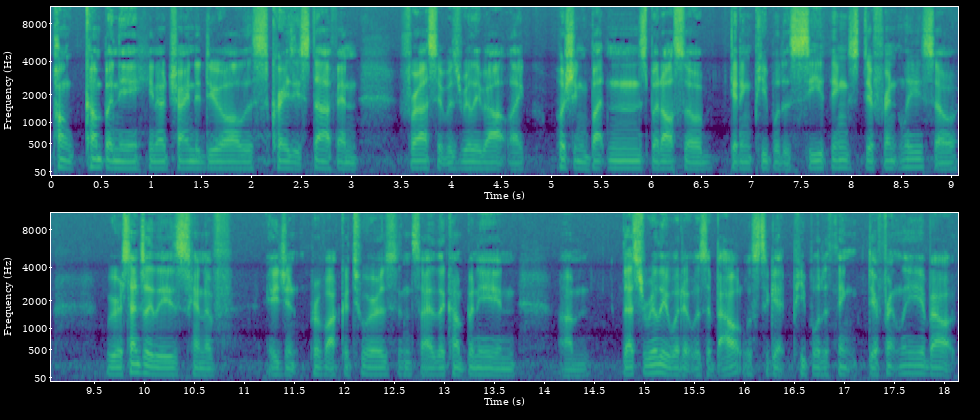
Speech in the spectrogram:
punk company you know trying to do all this crazy stuff and for us it was really about like pushing buttons, but also getting people to see things differently. So we were essentially these kind of agent provocateurs inside the company, and um, that's really what it was about was to get people to think differently about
